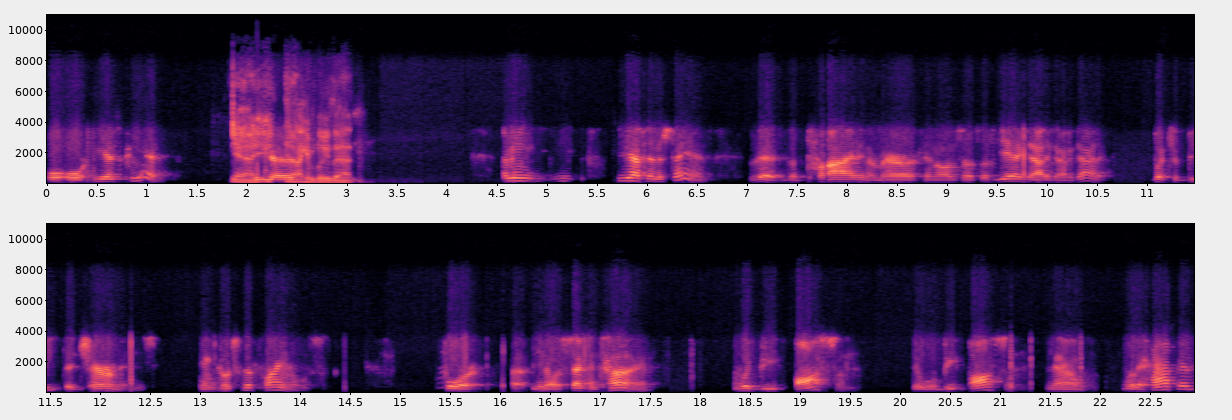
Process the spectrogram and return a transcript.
or, or ESPN. Yeah, you, yeah, I can believe that. I mean, you have to understand that the pride in America and all this other stuff. Yeah, got it, got it, got it. But to beat the Germans and go to the finals for uh, you know a second time would be awesome. It will be awesome. Now, will it happen?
